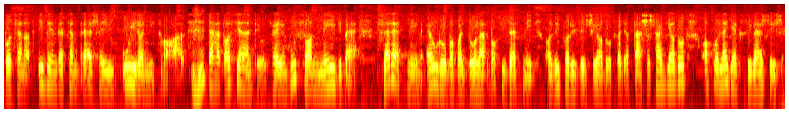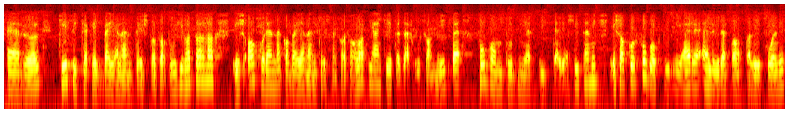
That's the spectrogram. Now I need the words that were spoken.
bocsánat, idén december 1-ig újra nyitva áll. Uh-huh. Tehát azt jelenti, hogy ha én 24-be szeretném euróba vagy dollárba fizetni az iparüzési adót vagy a társasági adót, akkor legyek szíves, és erről készítsek egy bejelentést az adóhivatalnak, és akkor ennek a bejelentésnek az alapján 2024-ben fogom tudni ezt így teljesíteni, és akkor fogok tudni erre előre tartalékolni,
